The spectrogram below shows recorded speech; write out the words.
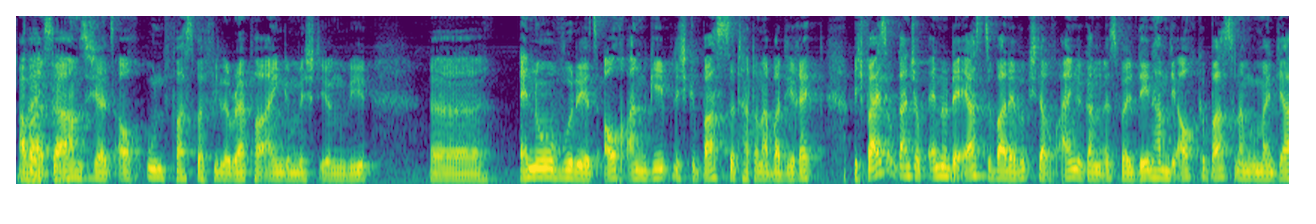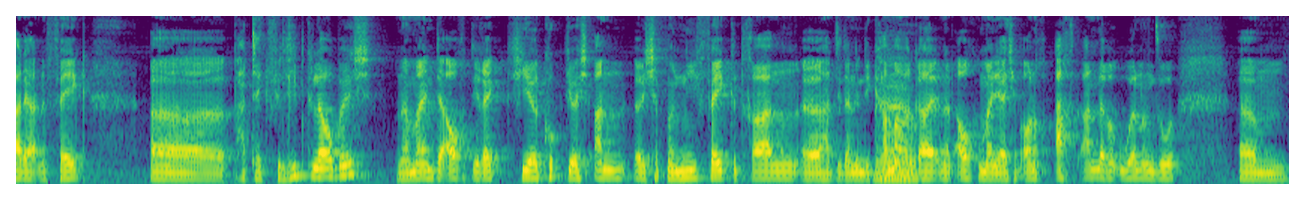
Aber da haben sich ja jetzt auch unfassbar viele Rapper eingemischt irgendwie. Äh, Enno wurde jetzt auch angeblich gebastelt, hat dann aber direkt, ich weiß auch gar nicht, ob Enno der Erste war, der wirklich darauf eingegangen ist, weil den haben die auch gebastelt und haben gemeint, ja, der hat eine Fake äh, Patek Philippe, glaube ich. Und dann meint er auch direkt, hier, guckt ihr euch an, äh, ich habe noch nie Fake getragen, äh, hat die dann in die Kamera Ja. gehalten, hat auch gemeint, ja, ich habe auch noch acht andere Uhren und so. Ähm,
